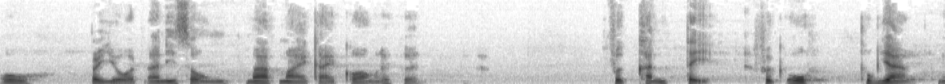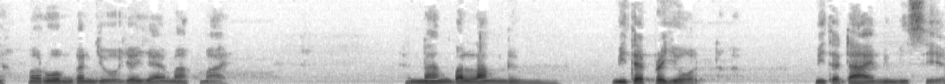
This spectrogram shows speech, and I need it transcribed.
โอ้ ประโยชน์อันนี้สงมากมายกายกองเหลือเกิน ฝึกขันติ ฝึกโอ้ทุกอย่างนะมารวมกันอยู่เยอะแยะมากมาย นั่งบัลลังก์หนึ่งมีแต่ประโยชน์ มีแต่ได้ไม่มีเสีย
